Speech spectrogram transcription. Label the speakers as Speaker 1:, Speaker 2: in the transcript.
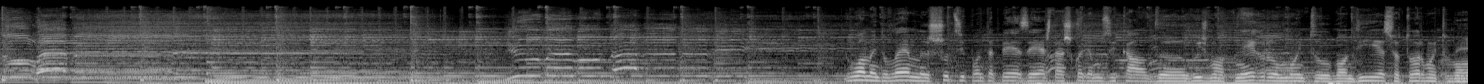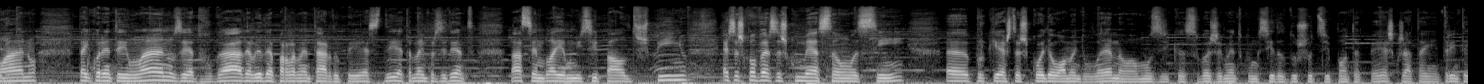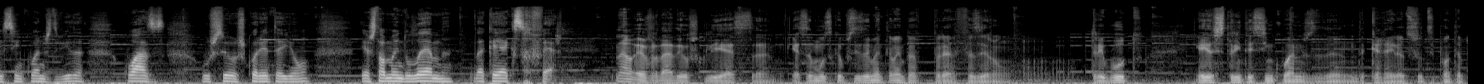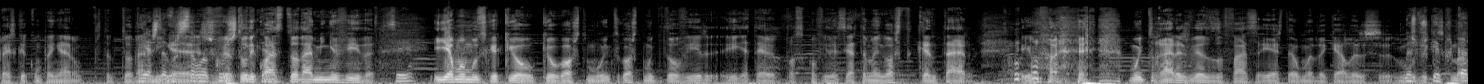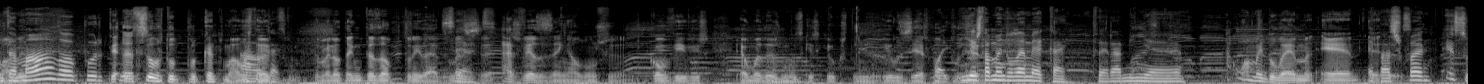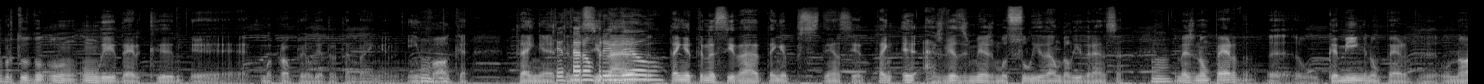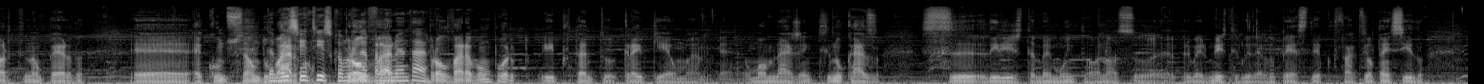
Speaker 1: do leme.
Speaker 2: O Homem do Leme, chutes e pontapés, é esta a escolha musical de Luís Montenegro. Muito bom dia, Sr. Autor, muito bom, ano. Tem 41 anos, é advogado, é líder parlamentar do PSD, é também presidente da Assembleia Municipal de Espinho. Estas conversas começam assim, ah, porque esta escolha, O Homem do Leme, é uma música subejamente conhecida dos chutes e pontapés, que já tem 35 anos de vida, quase os seus 41. Este Homem do Leme, a quem é que se refere?
Speaker 3: Não, é verdade, eu escolhi essa, essa música precisamente também para, para fazer um, tributo esses 35 anos de, de carreira de chutes e pontapés que acompanharam portanto, toda a minha juventude
Speaker 2: acústica?
Speaker 3: e quase toda a minha vida.
Speaker 2: Sim.
Speaker 3: E é uma música que eu, que eu gosto muito, gosto muito de ouvir e até posso confidenciar, também gosto de cantar. Embora muito raras vezes o faço e esta é uma daquelas
Speaker 2: Mas
Speaker 3: músicas
Speaker 2: Porque canta
Speaker 3: normalmente-
Speaker 2: mal ou porque.
Speaker 3: eh, Sobretudo porque canto mal, mas
Speaker 2: Ah,
Speaker 3: também,
Speaker 2: ok.
Speaker 3: também não tenho muitas oportunidades. Mas
Speaker 2: Certo.
Speaker 3: eh, às vezes, em alguns eh, convívios, é uma das músicas que eu costumo eleger para
Speaker 2: Olha, e este homem do leme é quem? Era a minha.
Speaker 3: O Homem do Leme é.
Speaker 2: É Passos Coelho?
Speaker 3: É sobretudo um, um líder que, eh, como a própria letra também invoca, tem a
Speaker 2: Uhum. Tentaram
Speaker 3: tenacidade, tem a tenacidade, tem a persistência, tem eh, às vezes mesmo a solidão da liderança,
Speaker 2: Hum.
Speaker 3: mas não perde eh, o caminho, não perde o norte, não perde a condução do
Speaker 2: Também
Speaker 3: barco
Speaker 2: senti isso como
Speaker 3: para levar,
Speaker 2: parlamentar.
Speaker 3: para levar a bom porto. E, portanto, creio que é uma, uma homenagem que, no caso, se dirige também muito ao nosso eh, Primeiro-Ministro e líder do PSD, porque, de facto, ele tem sido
